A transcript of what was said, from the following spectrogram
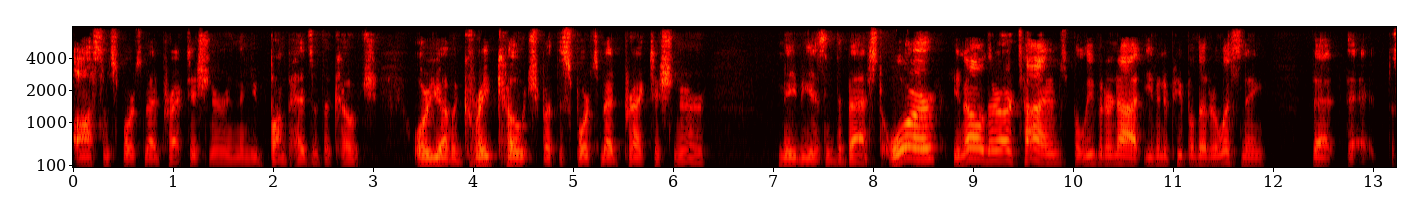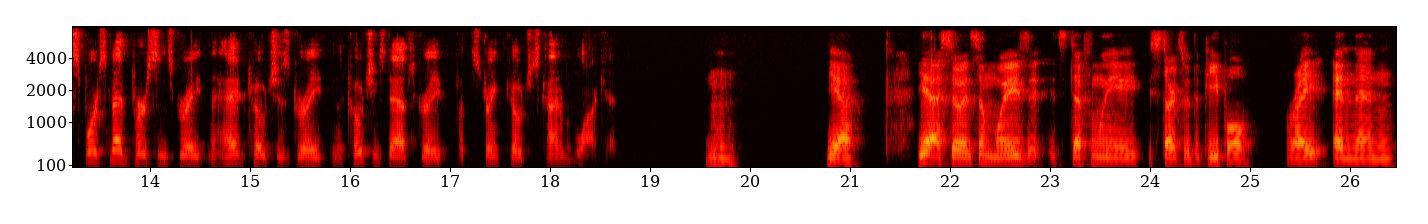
awesome sports med practitioner and then you bump heads with the coach, or you have a great coach but the sports med practitioner maybe isn't the best. Or you know there are times, believe it or not, even to people that are listening, that the, the sports med person's great and the head coach is great and the coaching staff's great, but the strength coach is kind of a blockhead. Mm-hmm. Yeah, yeah. So in some ways, it it's definitely starts with the people, right? And then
